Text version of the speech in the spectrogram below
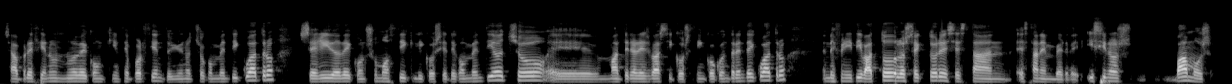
se aprecien un 9,15% y un 8,24%, seguido de consumo cíclico 7,28%, eh, materiales básicos 5,34%. En definitiva, todos los sectores están, están en verde. Y si nos vamos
